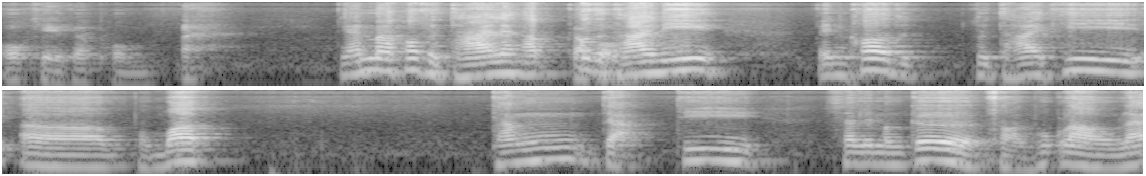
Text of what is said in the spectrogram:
โอเคครับผมอะงั้นมาข้อสุดท้ายแล้วครับครับข้อสุดท้ายนี้เป็นข้อสุดสุดท้ายที่เอ่อผมว่า ทั้งจากที่ชาร์ลี มังเกอร์สอนพวกเราและ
